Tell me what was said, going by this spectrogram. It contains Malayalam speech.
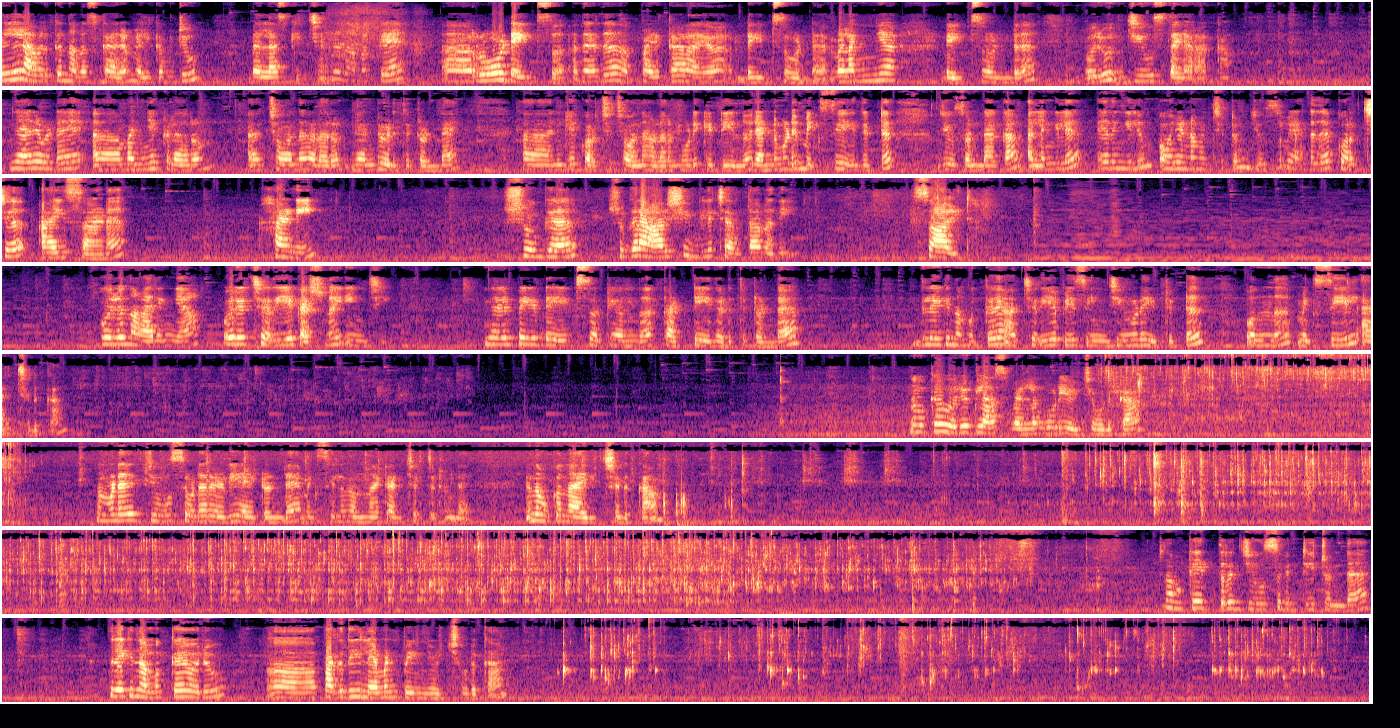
എല്ലാവർക്കും നമസ്കാരം. വെൽക്കം ടു ബെല്ലാസ് കിച്ചൺ നമുക്ക് റോ ഡേറ്റ്സ് അതായത് പഴുക്കാറായ ഡേറ്റ്സും ഉണ്ട് വിളഞ്ഞ ഡേറ്റ്സും ഉണ്ട് ഒരു ജ്യൂസ് തയ്യാറാക്കാം. ഞാനിവിടെ മഞ്ഞ കളറും ചുവന്ന കളറും രണ്ടും എടുത്തിട്ടുണ്ട്. എനിക്ക് കുറച്ച് ചുവന്ന കളറും കൂടി കിട്ടിയിരുന്നു. രണ്ടും കൂടി മിക്സ് ചെയ്തിട്ട് ജ്യൂസ് ഉണ്ടാക്കാം. അല്ലെങ്കിൽ ഏതെങ്കിലും ഒരെണ്ണം വെച്ചിട്ടും ജ്യൂസ് വേണ്ടത് കുറച്ച് ഐസ് ആണ്. ഹണി ഷുഗർ ഷുഗർ ആവശ്യമെങ്കിൽ ചേർത്താൽ മതി. സാൾട്ട് ഒരു നാരങ്ങ ഒരു ചെറിയ കഷ്ണം ഇഞ്ചി. ഞാനിപ്പോ ഈ ഡേറ്റ്സ് ഒക്കെ ഒന്ന് കട്ട് ചെയ്തെടുത്തിട്ടുണ്ട്. ഇതിലേക്ക് നമുക്ക് ആ ചെറിയ പീസ് ഇഞ്ചിയും കൂടെ ഇട്ടിട്ട് ഒന്ന് മിക്സിയിൽ അരച്ചെടുക്കാം. നമുക്ക് ഒരു ഗ്ലാസ് വെള്ളം കൂടി ഒഴിച്ചു കൊടുക്കാം. നമ്മുടെ ജ്യൂസ് ഇവിടെ റെഡി ആയിട്ടുണ്ട്. മിക്സിയിൽ നന്നായിട്ട് അടിച്ചെടുത്തിട്ടുണ്ട്. ഇത് നമുക്കൊന്ന് അരിച്ചെടുക്കാം. നമുക്ക് ഇത്ര ജ്യൂസ് കിട്ടിയിട്ടുണ്ട്. ഇതിലേക്ക് നമുക്ക് ഒരു പകുതി ലെമൺ പിഴിഞ്ഞ് ഒഴിച്ചു കൊടുക്കാം.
